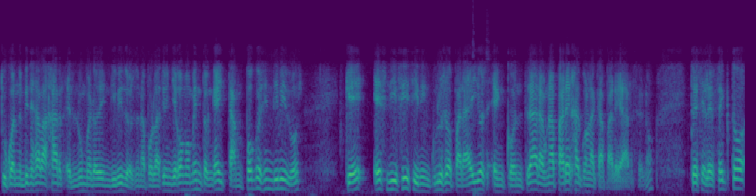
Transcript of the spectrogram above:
tú cuando empiezas a bajar el número de individuos de una población, llega un momento en que hay tan pocos individuos que es difícil incluso para ellos encontrar a una pareja con la que aparearse, ¿no? Entonces el efecto,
